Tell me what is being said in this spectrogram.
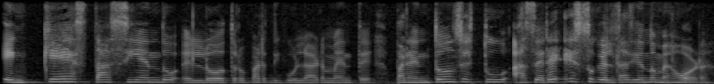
en qué está haciendo el otro particularmente, para entonces tú hacer eso que él está haciendo mejor.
